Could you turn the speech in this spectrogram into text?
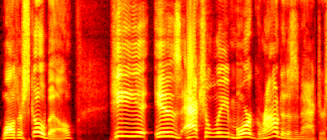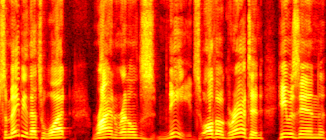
Walter Scobell, he is actually more grounded as an actor. So maybe that's what Ryan Reynolds needs. Although, granted, he was in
